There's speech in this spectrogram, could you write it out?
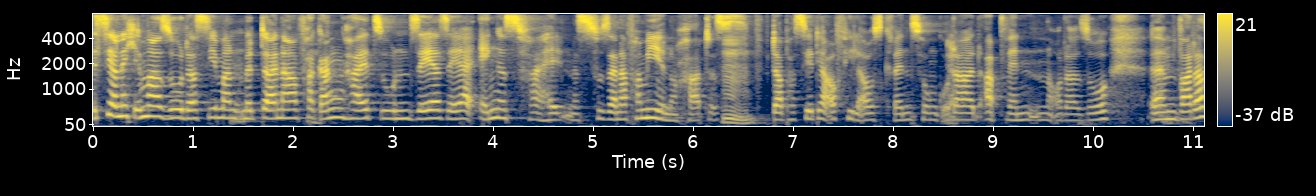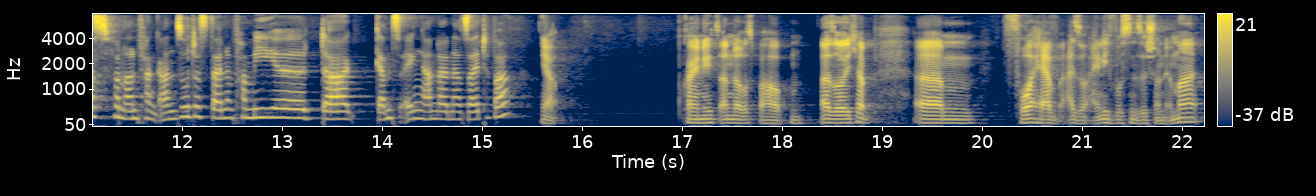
Ist ja nicht immer so, dass jemand mit deiner Vergangenheit so ein sehr, sehr enges Verhältnis zu seiner Familie noch hat. Es, Da passiert ja auch viel Ausgrenzung oder Ja. Abwenden oder so. Ähm, war das von Anfang an so, dass deine Familie da ganz eng an deiner Seite war? Ja. Kann ich nichts anderes behaupten. Also ich habe ähm, vorher, also eigentlich wussten sie schon immer.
